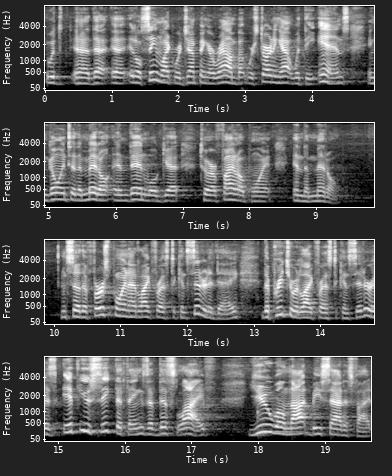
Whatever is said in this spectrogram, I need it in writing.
it would, uh, that, uh, it'll seem like we're jumping around, but we're starting out with the ends and going to the middle, and then we'll get to our final point in the middle. And so, the first point I'd like for us to consider today, the preacher would like for us to consider, is if you seek the things of this life, you will not be satisfied.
